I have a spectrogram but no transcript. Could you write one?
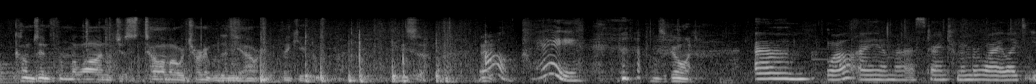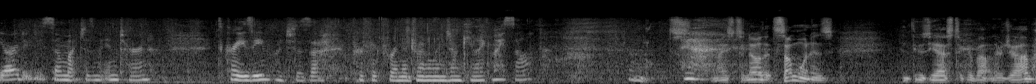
Call comes in from Milan, just tell him I'll return it within the hour. Thank you. Lisa, Oh, hey. how's it going? Um, well, I am uh, starting to remember why I liked ER duty so much as an intern. It's crazy, which is uh, perfect for an adrenaline junkie like myself. It's nice to know that someone is enthusiastic about their job.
